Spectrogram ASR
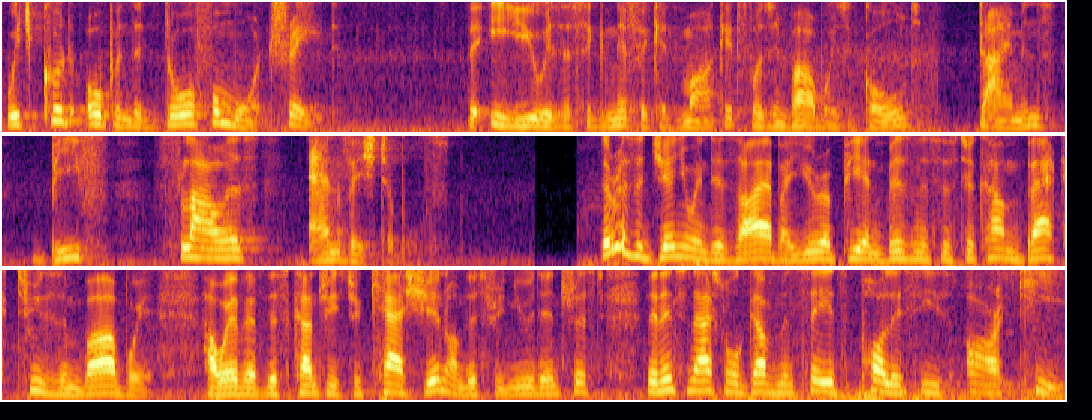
which could open the door for more trade. The EU is a significant market for Zimbabwe's gold, diamonds, beef, flowers, and vegetables. There is a genuine desire by European businesses to come back to Zimbabwe. However, if this country is to cash in on this renewed interest, then international governments say its policies are key,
